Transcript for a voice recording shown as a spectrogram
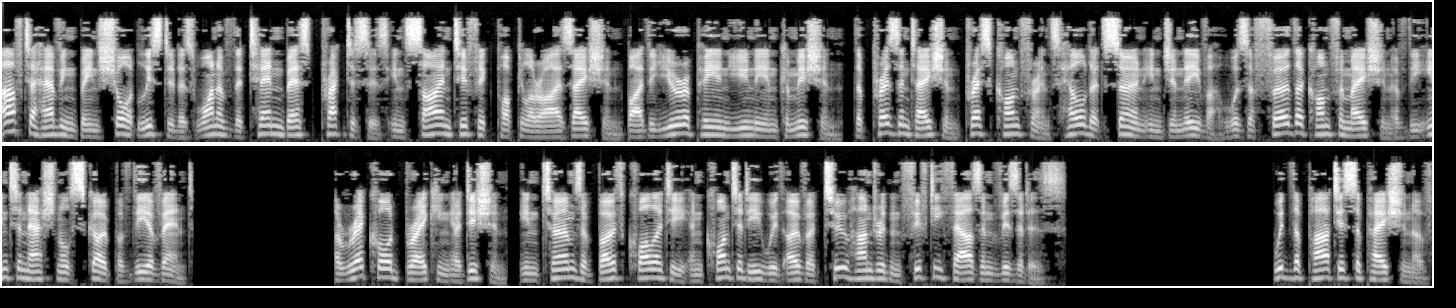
After having been short-listed as one of the ten best practices in scientific popularization by the European Union Commission, the presentation press conference held at CERN in Geneva was a further confirmation of the international scope of the event. A record-breaking edition, in terms of both quality and quantity with over 250,000 visitors. With the participation of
